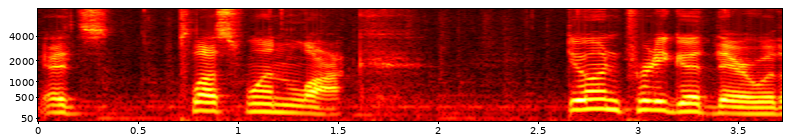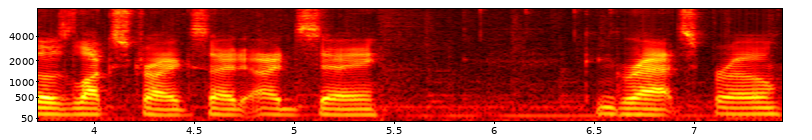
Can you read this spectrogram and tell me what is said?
It's plus one luck. Doing pretty good there with those luck strikes, I'd, I'd say. Congrats, bro.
